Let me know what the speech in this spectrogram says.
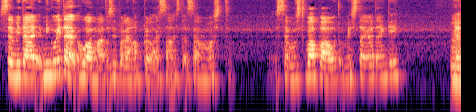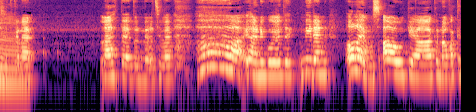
se, mitä niin kuin itse huomaa tosi paljon oppilaissa, on sitä semmoista, semmoista vapautumista jotenkin. Ja mm. sitten kun ne lähtee tunnille silleen, ihan niin kuin joten, niiden olemus aukeaa, kun ne on vaikka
